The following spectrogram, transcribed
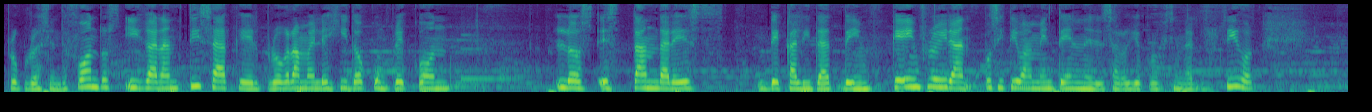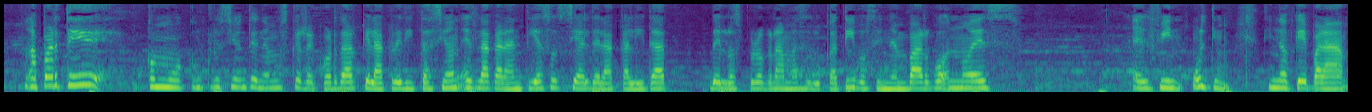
procuración de fondos y garantiza que el programa elegido cumple con los estándares de calidad de que influirán positivamente en el desarrollo profesional de sus hijos. Aparte, como conclusión tenemos que recordar que la acreditación es la garantía social de la calidad de los programas educativos, sin embargo, no es el fin último, sino que para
